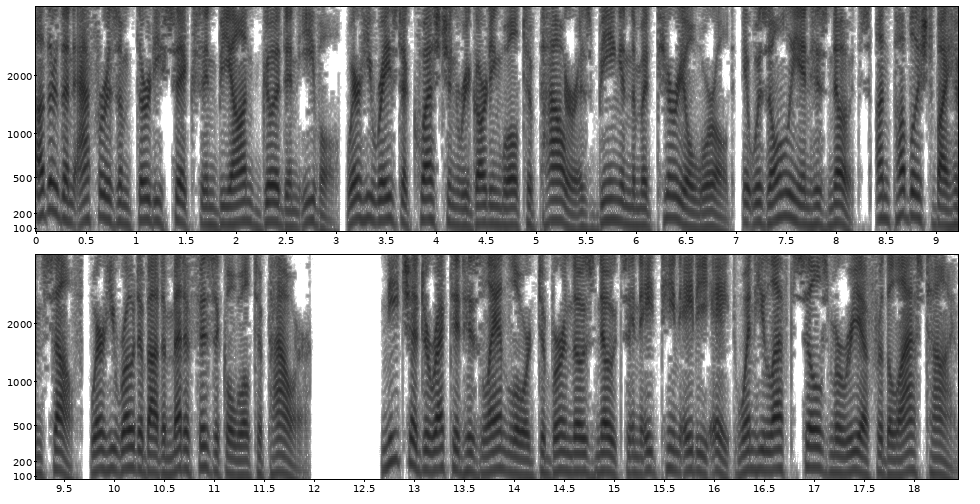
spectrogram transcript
Other than aphorism 36 in Beyond Good and Evil, where he raised a question regarding will to power as being in the material world, it was only in his notes unpublished by himself, where he wrote about a metaphysical will to power. Nietzsche directed his landlord to burn those notes in 1888 when he left Sils Maria for the last time.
